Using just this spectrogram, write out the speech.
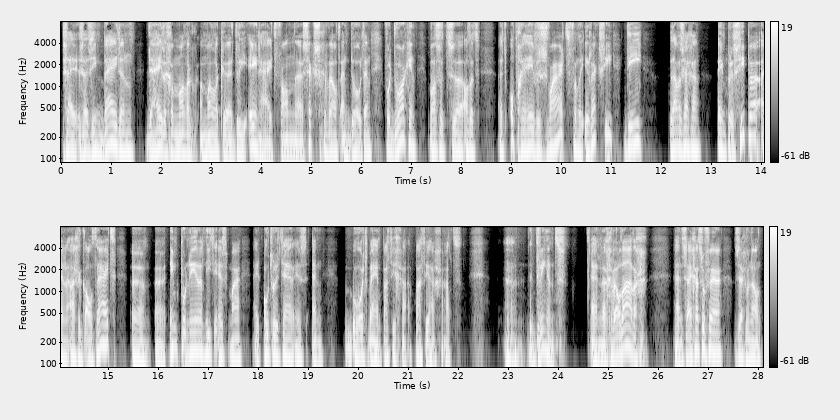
zij, zij zien beiden de heilige mannelijk- mannelijke drie-eenheid van eh, seks, geweld en dood. En voor Dworkin was het eh, altijd het opgeheven zwaard van de erectie, die, laten we zeggen, in principe en eigenlijk altijd eh, imponerend niet is, maar autoritair is en hoort bij een patriarchaat. Dwingend en gewelddadig. En zij gaat zover, zeggen we dan,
